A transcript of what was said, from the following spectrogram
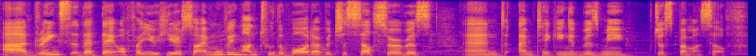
uh, drinks that they offer you here. So I'm moving on to the water, which is self-service, and I'm taking it with me just by myself.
